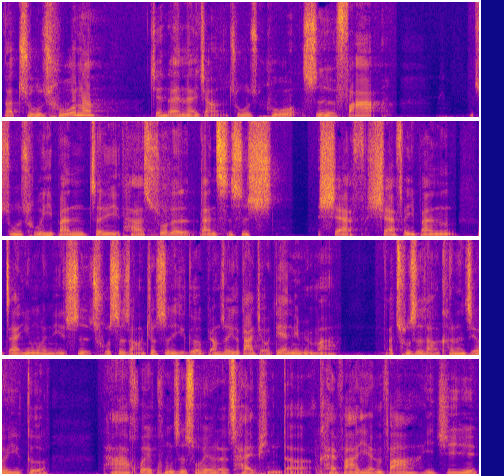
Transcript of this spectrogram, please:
那主厨呢，简单来讲，主厨是发，主厨一般这里他说的单词是。Chef，chef 一般在英文里是厨师长，就是一个，比方说一个大酒店里面嘛，那厨师长可能只有一个，他会控制所有的菜品的开发、研发以及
